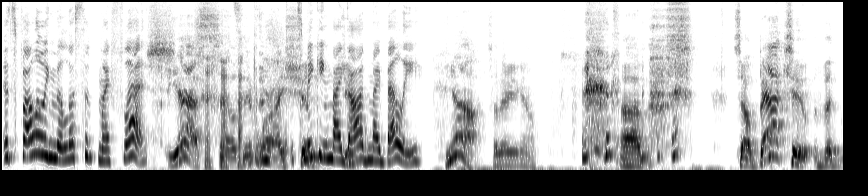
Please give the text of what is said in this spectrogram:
It's following the lust of my flesh. Yes. So therefore I should. It's making my do, God my belly. Yeah. So there you go. Um, so back to the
